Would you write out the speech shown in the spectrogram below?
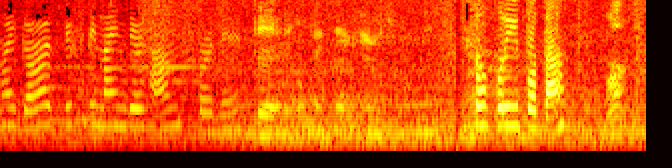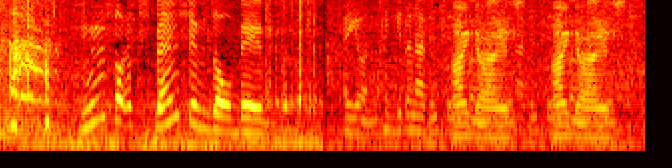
My god, 59 dirhams for this. I don't think 30 years. So kuripot ah. What? Is so expensive though, babe. Ayun, makikita natin sila Hi, guys. Natin sila Hi, tonight. guys.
